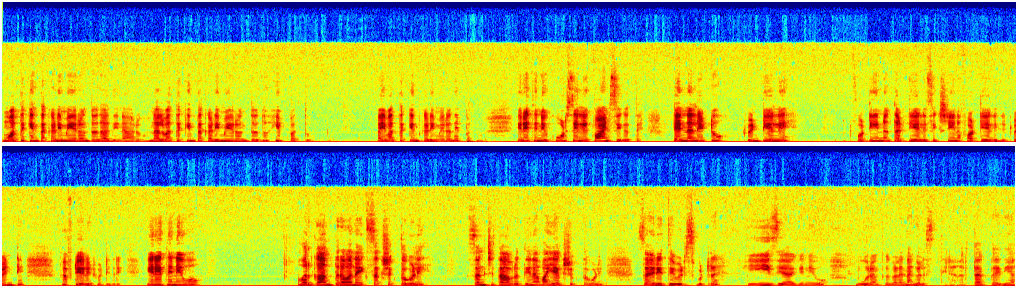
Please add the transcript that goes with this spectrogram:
ಮೂವತ್ತಕ್ಕಿಂತ ಕಡಿಮೆ ಇರುವಂಥದ್ದು ಹದಿನಾರು. ನಲವತ್ತಕ್ಕಿಂತ ಕಡಿಮೆ ಇರುವಂಥದ್ದು ಇಪ್ಪತ್ತು. ಐವತ್ತಕ್ಕಿಂತ ಕಡಿಮೆ ಇರೋದು ಇಪ್ಪತ್ತ್ಮೂರು ಈ ರೀತಿ ನೀವು ಕೂಡಿಸಿ ಇಲ್ಲಿ ಪಾಯಿಂಟ್ ಸಿಗುತ್ತೆ. ಟೆನ್ನಲ್ಲಿ ಟು ಟ್ವೆಂಟಿಯಲ್ಲಿ ಫೋರ್ಟೀನು ತರ್ಟಿಯಲ್ಲಿ ಸಿಕ್ಸ್ಟೀನು ಫಾರ್ಟಿಯಲ್ಲಿ ಟ್ವೆಂಟಿ ಫಿಫ್ಟಿಯಲ್ಲಿ ಟ್ವೆಂಟಿ ತ್ರೀ ಈ ರೀತಿ ನೀವು ವರ್ಗಾಂತರವನ್ನು ಎಕ್ಸ್ ಅಕ್ಷಕ್ಕೆ ತಗೊಳ್ಳಿ, ಸಂಚಿತ ಆವೃತ್ತಿನ ವೈ ಅಕ್ಷಕ್ಕೆ ತಗೊಳ್ಳಿ. ಸೊ ಈ ರೀತಿ ಬಿಡಿಸ್ಬಿಟ್ರೆ ಈಸಿಯಾಗಿ ನೀವು ಮೂರು ಅಂಕಗಳನ್ನು ಗಳಿಸ್ತೀರಾ. ಅರ್ಥ ಆಗ್ತಾ ಇದೆಯಾ?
